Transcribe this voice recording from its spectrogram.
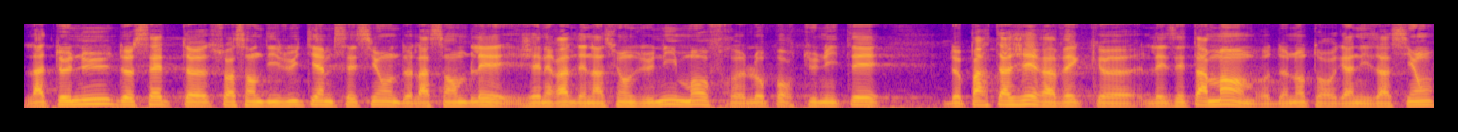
la tenue de cette 78e session de l'Assemblée générale des Nations unies m'offre l'opportunité de partager avec euh, les États membres de notre organisation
